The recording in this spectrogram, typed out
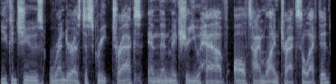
You could choose render as discrete tracks and then make sure you have all timeline tracks selected.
